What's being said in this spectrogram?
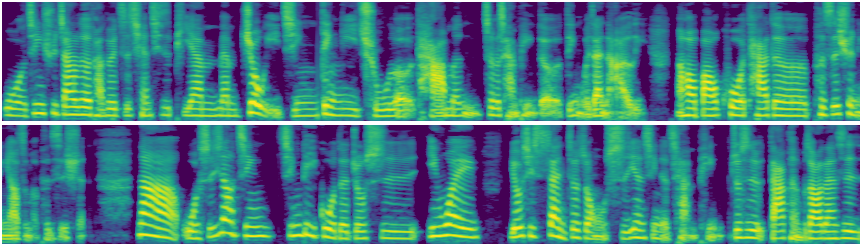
我进去加入这个团队之前，其实 PMM 就已经定义出了他们这个产品的定位在哪里，然后包括它的 positioning 要怎么 position。那我实际上经经历过的就是因为。尤其是在你这种实验性的产品，就是大家可能不知道，但是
